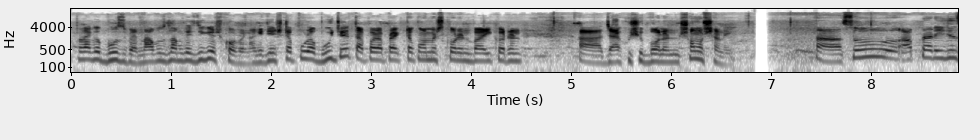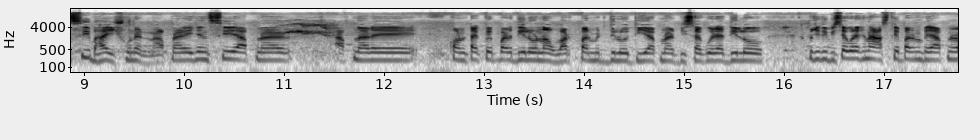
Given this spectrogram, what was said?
আপনারা আগে বুঝবেন, না বুঝলে আমাকে জিজ্ঞেস করবেন। আগে জিনিসটা পুরো বুঝে, তারপর আপনারা একটা কমেন্টস করেন বা ই করেন যা খুশি বলেন, সমস্যা নেই। সো আপনার এজেন্সি ভাই, শুনেন, আপনার এজেন্সি আপনার, আপনারে কন্ট্যাক্ট পেপার দিল না ওয়ার্ক পারমিট দিল, দিয়ে আপনার ভিসা করে দিল। আপনি যদি ভিসা করে এখানে আসতে পারেন, ভাই আপনার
